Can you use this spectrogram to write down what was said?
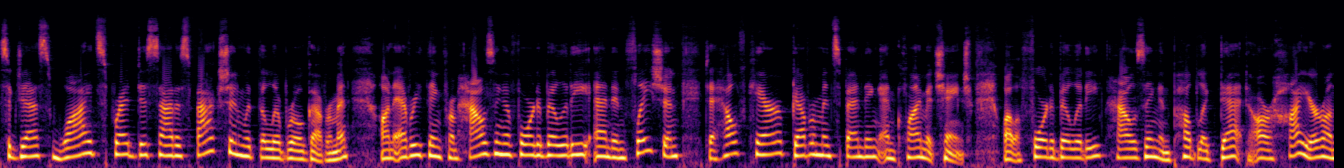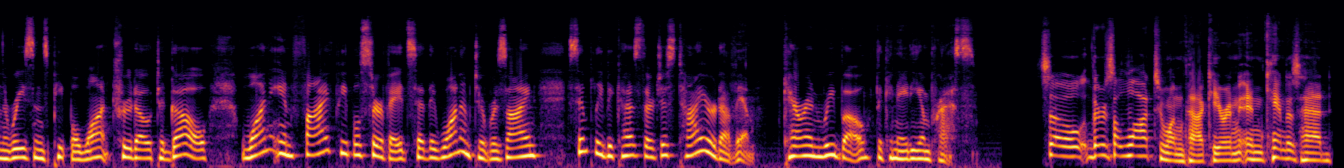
suggests widespread dissatisfaction with the Liberal government on everything from housing affordability and inflation to health care, government spending, and climate change. While affordability, housing, and public debt are higher on the reasons people want Trudeau to go, one in five people surveyed said they want him to resign simply because they're just tired of him. Karen Rebo, the Canadian Press. So there's a lot to unpack here, and, and Canada's had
